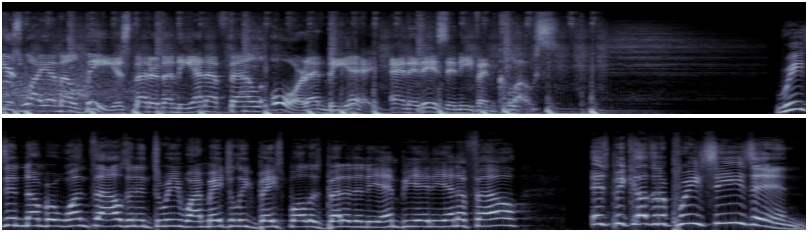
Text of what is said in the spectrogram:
Here's why MLB is better than the NFL or NBA, and it isn't even close. Reason number 1003 why Major League Baseball is better than the NBA and the NFL is because of the preseason.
